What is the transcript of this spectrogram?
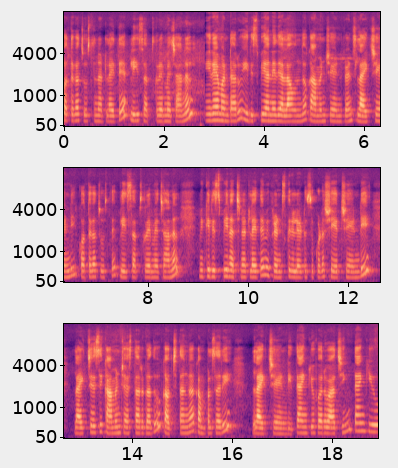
కొత్తగా చూస్తున్నట్లయితే ప్లీజ్ సబ్స్క్రైబ్ మై ఛానల్. మీరేమంటారు? ఈ రెసిపీ అనేది ఎలా ఉందో కామెంట్ చేయండి ఫ్రెండ్స్. లైక్ చేయండి. కొత్తగా చూస్తే ప్లీజ్ సబ్స్క్రైబ్ మై ఛానల్. మీకు ఈ రెసిపీ నచ్చినట్లయితే మీ ఫ్రెండ్స్కి రిలేటివ్స్కి కూడా షేర్ చేయండి. లైక్ చేసి కామెంట్ చేస్తారు కదా. ఖచ్చితంగా కంపల్సరీ లైక్ చేయండి. Thank you for watching. Thank you.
